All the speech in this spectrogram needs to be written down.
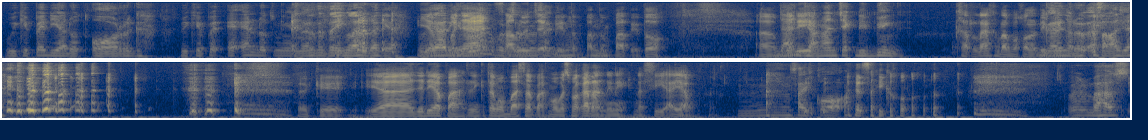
wikipedia.org wikipedia nanti lah udah kayak Ya Ya, pokoknya gitu, selalu cek di tempat-tempat itu. Um, dan jadi jangan cek di Bing karena kenapa kalau di nggak nggak asal aja Oke, ya jadi apa? Ini kita mau bahas apa? Mau bahas makanan ini, nasi ayam. hmm, psycho Psycho. bahas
